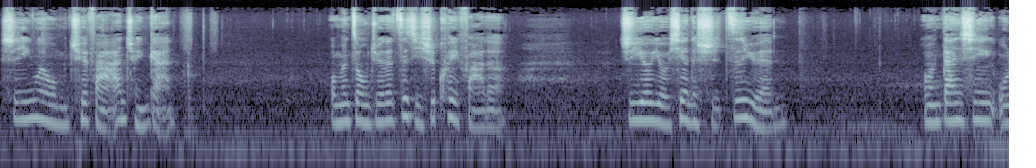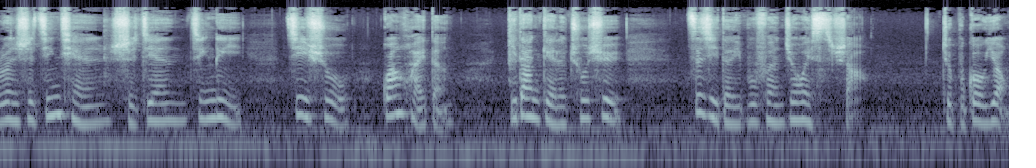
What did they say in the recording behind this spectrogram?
是因为我们缺乏安全感。我们总觉得自己是匮乏的，只有有限的使资源。我们担心，无论是金钱、时间、精力、技术、关怀等，一旦给了出去，自己的一部分就会少，就不够用。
